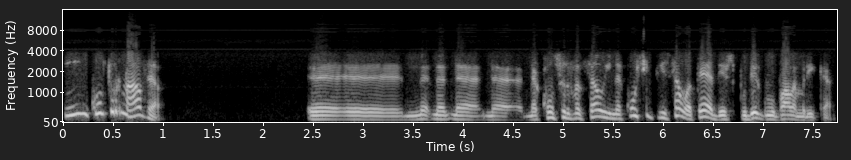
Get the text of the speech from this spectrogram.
e incontornável uh, na, na, na, na, conservação e na constituição até deste poder global americano.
